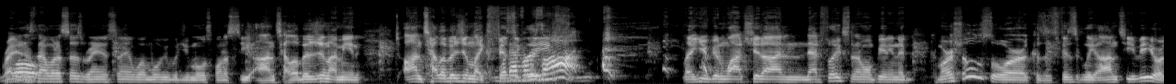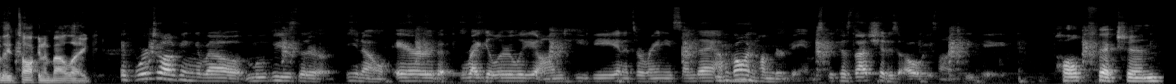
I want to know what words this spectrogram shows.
right? Well- Isn't that what it says? Rain is saying, what movie would you most want to see on television? I mean, on television, like physically, on. like you can watch it on Netflix and there won't be any commercials, or because it's physically on TV, or are they talking about like, If we're talking about movies that are, you know, aired regularly on TV and it's a rainy Sunday, I'm Mhm. going Hunger Games because that shit is always on TV. Pulp Fiction.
